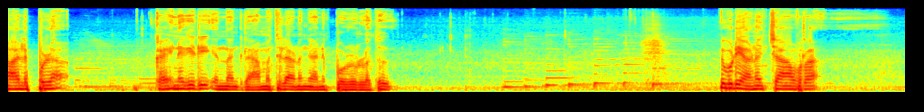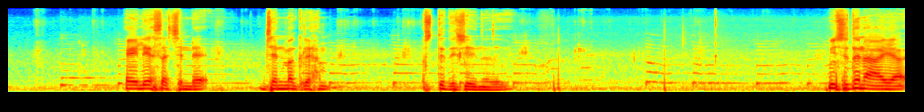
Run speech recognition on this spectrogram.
ആലപ്പുഴ കൈനഗിരി എന്ന ഗ്രാമത്തിലാണ് ഞാനിപ്പോഴുള്ളത്. ഇവിടെയാണ് ചാവറ ഏലിയസ് അച്ഛന്റെ ജന്മഗ്രഹം സ്ഥിതി ചെയ്യുന്നത്. വിശുദ്ധനായ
